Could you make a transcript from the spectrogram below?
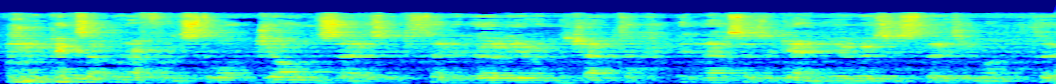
picks up reference to what John says. It said it earlier in the chapter. It now says again here, verses 31 to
